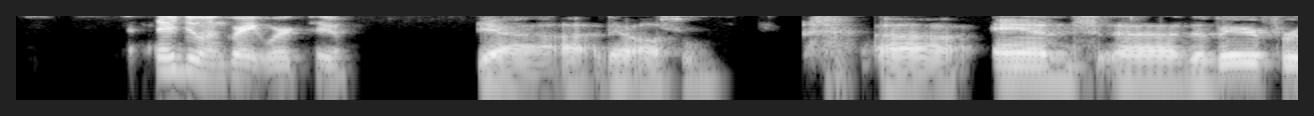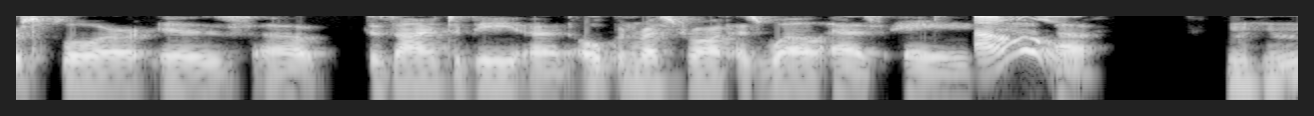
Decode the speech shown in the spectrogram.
they're doing great work too. Yeah, uh, they're awesome. Uh, and uh, the very first floor is uh, designed to be an open restaurant as well as a. Oh. Mm-hmm,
